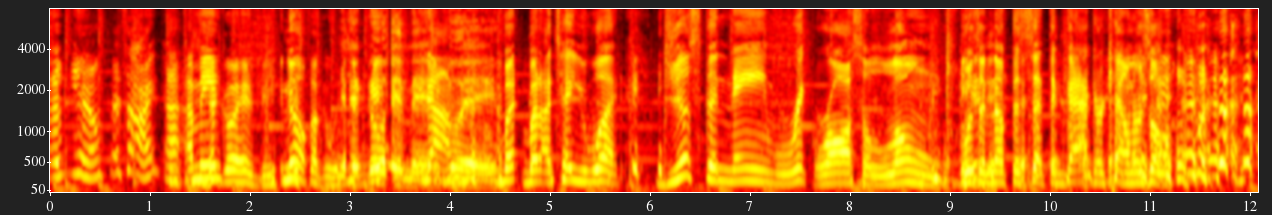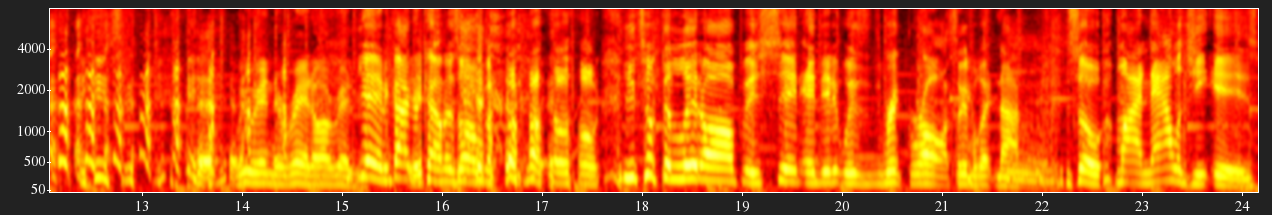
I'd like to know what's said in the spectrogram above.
I, uh, you know, that's all right. I, I mean, go ahead, B. No. Fucking with Yeah, you. go ahead, man. Nah, go ahead. But but I tell you what, just the name Rick Ross alone was enough to set the Geiger counters off. we were in the red already. yeah, the Geiger counters off alone. You took the lid off and shit, and then it was Rick Ross and whatnot. Mm. So my analogy is.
